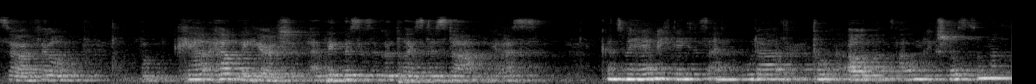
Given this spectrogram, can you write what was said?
So I feel, help me here. I think this is a good place to stop, yes? Können Sie mir helfen? Ich denke, das ist ein guter Augenblick, Schluss zu machen.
